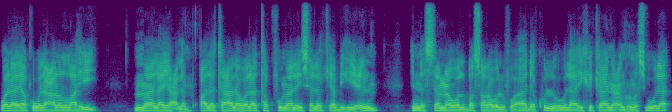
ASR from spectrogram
ولا يقول على الله ما لا يعلم. قال تعالى ولا تقف ما ليس لك به علم إن السمع والبصر والفؤاد كل أولئك كان عنه مسؤولا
